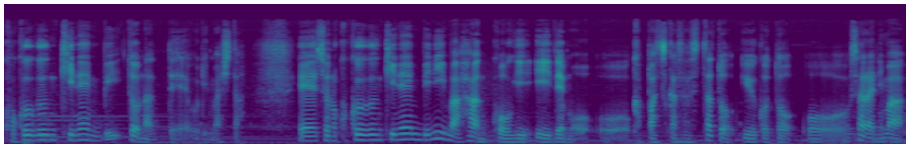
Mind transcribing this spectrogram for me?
国軍記念日となっておりました。えーその国軍記念日に、まあ、反抗議デモを活発化させたということ、おさらに、まあ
